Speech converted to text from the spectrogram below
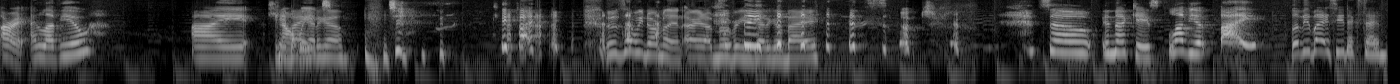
right, I love you. I Okay, cannot bye. wait. I gotta go. this is how we normally end. All right, I'm over. You gotta go. Bye. so true. So in that case, love you. Bye. Love you. Bye. See you next time.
